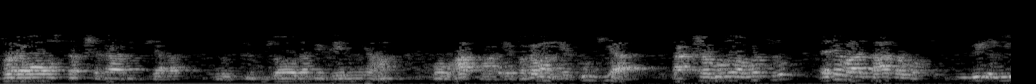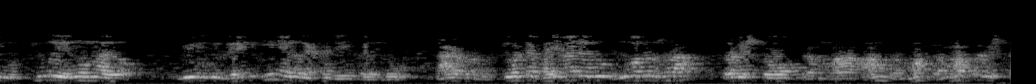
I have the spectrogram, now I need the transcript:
స్వరమోస్తక్షకాదిత్య మృత్యుభ్యోదపి భేమ్యహం ఓ మహాత్మ ఏ భగవాన్ ఏ పూజ్య సాక్షరుడు అవ్వచ్చు లేదా వారి తాత అవ్వచ్చు. వీళ్ళు ఈ మృత్యులు ఎన్ని ఉన్నాయో వీరికి వేటికి నేను లెక్క చేయగలేదు నాకు అసలు మృత్యు అంటే భయమే లేదు. ఎందుకో తెలుసిన ప్రవిష్టో బ్రహ్మ. ఆం బ్రహ్మ బ్రహ్మ ప్రవిష్ట.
